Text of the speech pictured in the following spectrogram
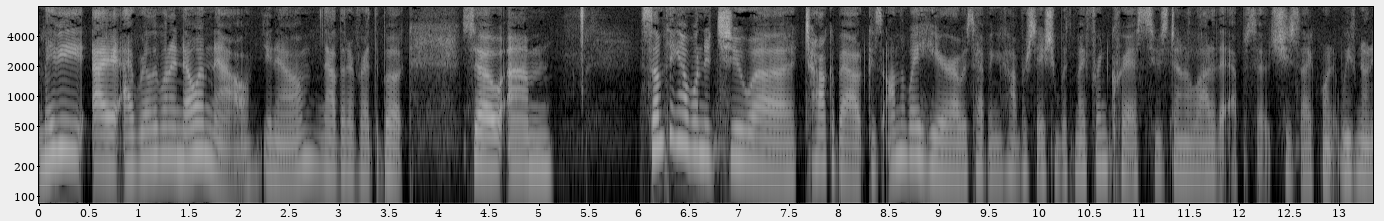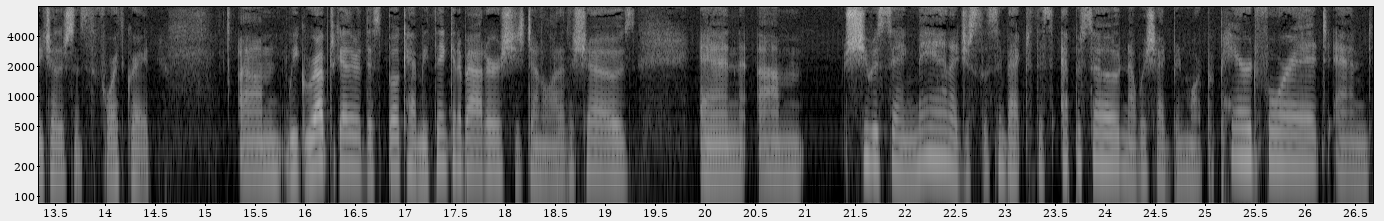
maybe I, I really want to know him now, you know, now that I've read the book. So, um, something I wanted to uh, talk about, because on the way here, I was having a conversation with my friend Chris, who's done a lot of the episodes. She's like, one, we've known each other since the fourth grade. Um, we grew up together. This book had me thinking about her. She's done a lot of the shows. And um, she was saying, Man, I just listened back to this episode and I wish I'd been more prepared for it. And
